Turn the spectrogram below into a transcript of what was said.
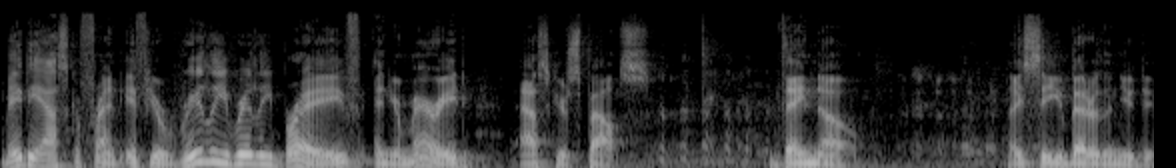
Maybe ask a friend. If you're really, really brave and you're married, ask your spouse. they know. They see you better than you do.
